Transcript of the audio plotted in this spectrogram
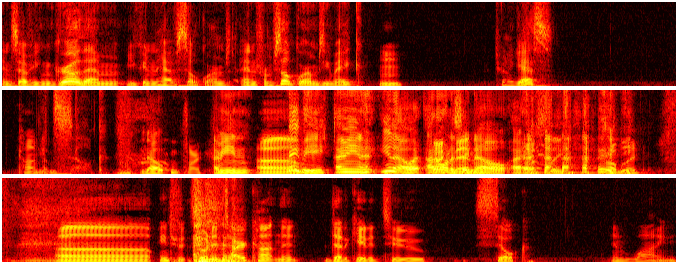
and so if you can grow them, you can have silkworms, and from silkworms you make. Do you want to guess? Condoms. Silk. Nope. Sorry. I mean, Um, maybe. I mean, you know, I don't want to say no. I, Honestly, probably. Uh, interesting. So an entire continent dedicated to silk and wine.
